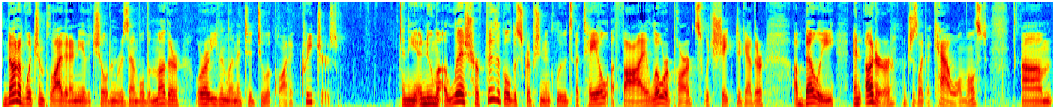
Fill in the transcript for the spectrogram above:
none of which imply that any of the children resemble the mother or are even limited to aquatic creatures. In the Enuma Elish, her physical description includes a tail, a thigh, lower parts, which shake together, a belly, an udder, which is like a cow almost, um,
